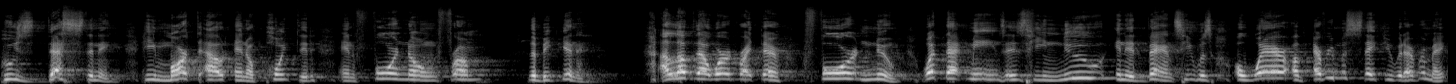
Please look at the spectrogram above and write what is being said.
whose destiny he marked out and appointed and foreknown from the beginning. I love that word right there, foreknew. What that means is he knew in advance. He was aware of every mistake you would ever make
